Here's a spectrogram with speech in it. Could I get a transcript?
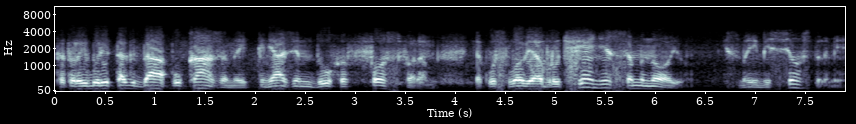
которые были тогда указаны князем духов фосфором, как условие обручения со мною и с моими сестрами,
